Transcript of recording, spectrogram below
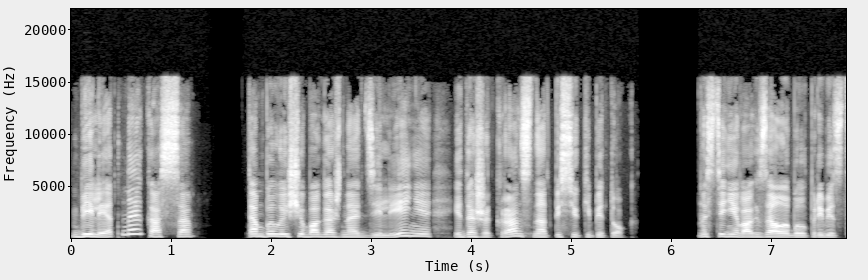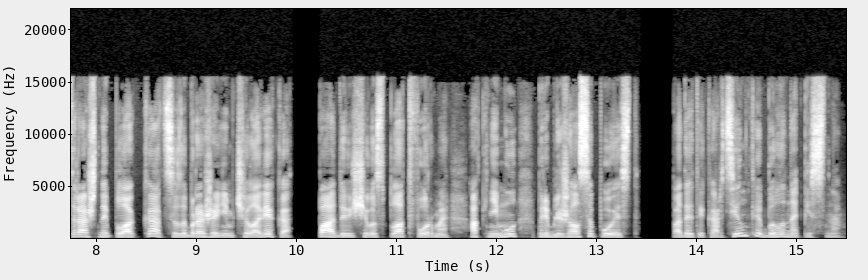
«Билетная касса». Там было еще багажное отделение и даже кран с надписью «Кипяток». На стене вокзала был прибит страшный плакат с изображением человека, падающего с платформы, а к нему приближался поезд. Под этой картинкой было написано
